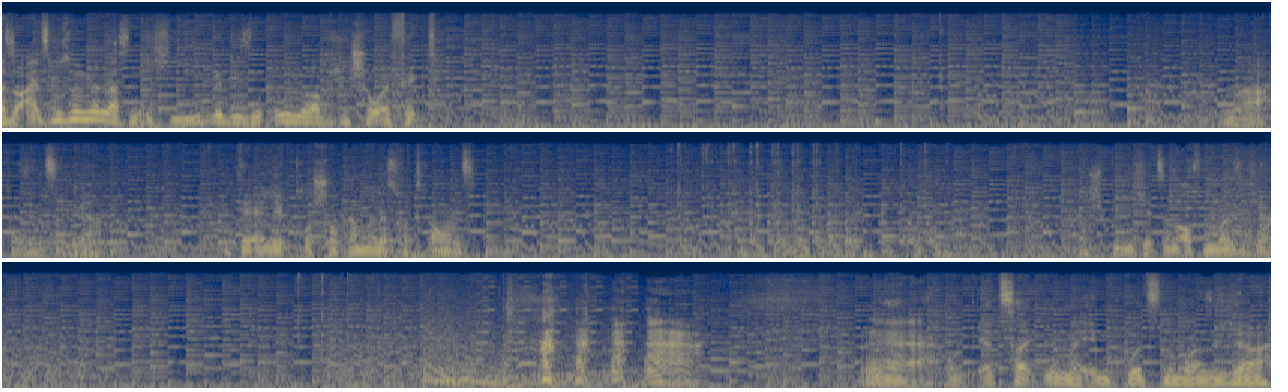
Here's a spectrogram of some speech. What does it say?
also eins muss man mir lassen. Ich liebe diesen unglaublichen Show-Effekt. Ach, da sind sie wieder. Der Elektroschocker meines Vertrauens. Da spiele ich jetzt immer auf Nummer sicher. ja, und er zeigt mir mal eben kurz Nummer sicher.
